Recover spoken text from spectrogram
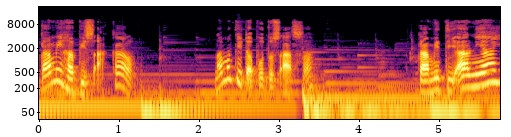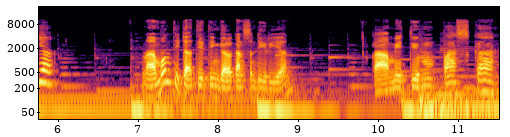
Kami habis akal, namun tidak putus asa. Kami dianiaya, namun tidak ditinggalkan sendirian. Kami dihempaskan,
